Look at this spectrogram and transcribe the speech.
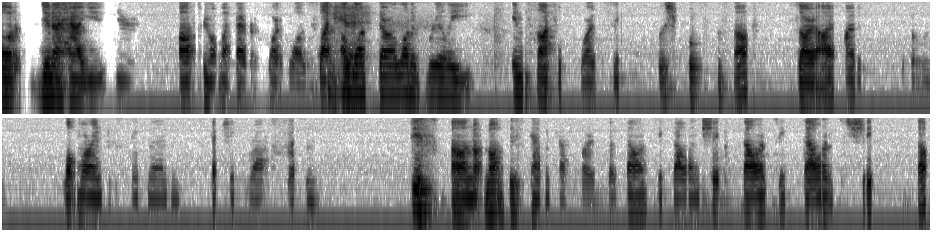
or you know how you you asked me what my favorite quote was. Like a Yeah. lot, there are a lot of really insightful quotes in English books and stuff. So I, I just it was a lot more interesting than sketching roughs and dis uh, not not discounting cash flows, but balancing balance sheet, balancing balance sheets and stuff.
